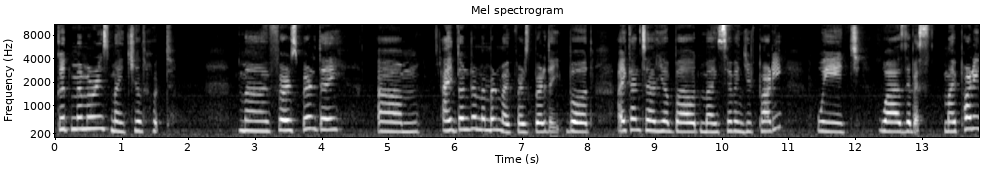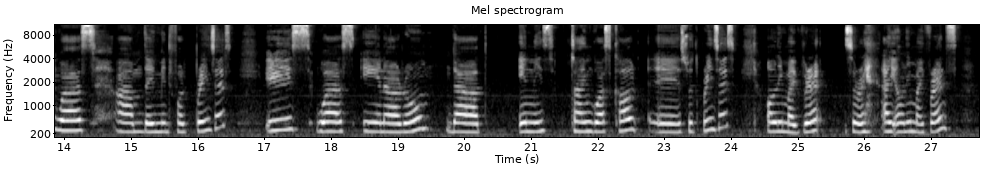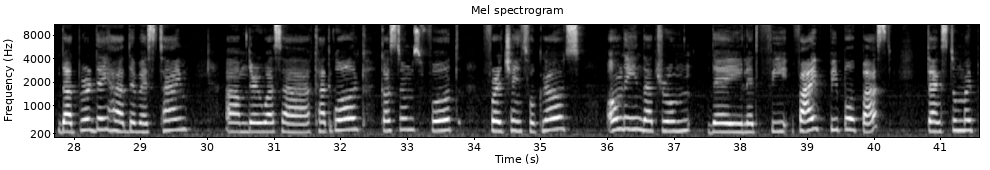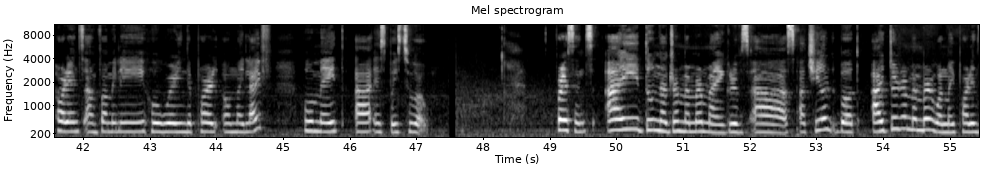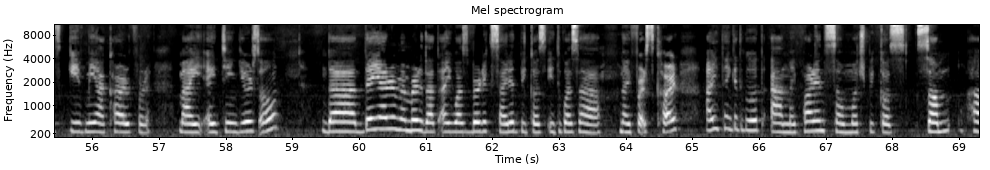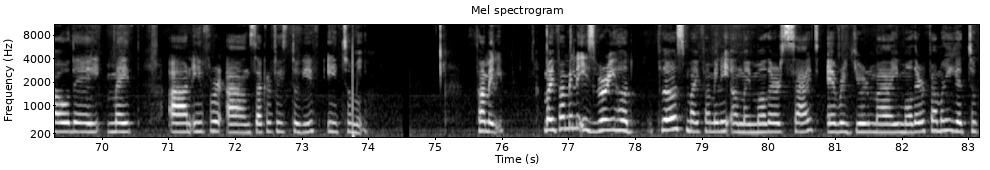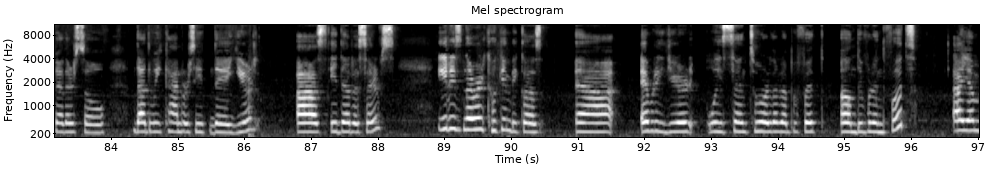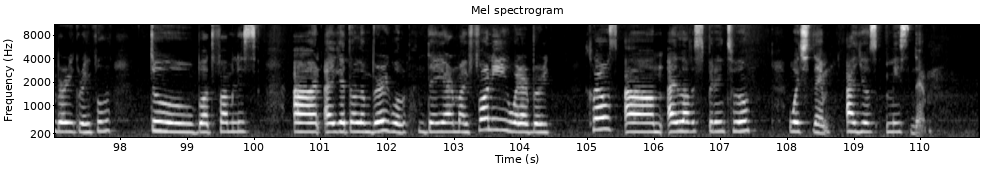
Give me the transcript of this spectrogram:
Good memories, my childhood. My first birthday, um, I don't remember my first birthday, but I can tell you about my seven year party, which was the best. My party was um, the Meet for Princess. It is, was in a room that in its time was called uh, Sweet Princess. Only my bre- sorry, I only my friends. That birthday had the best time. Um, there was a catwalk, costumes, food, for change for clothes. Only in that room they let fi- five people pass. Thanks to my parents and family who were in the part of my life, who made a space to go. Presents. I do not remember my griefs as a child, but I do remember when my parents gave me a card for my 18 years old. That day I remember that I was very excited because it was uh, my first card. I think it good and my parents so much because somehow they made an effort and sacrifice to give it to me. Family. My family is very hot. Plus, my family on my mother's side, every year my mother family get together so that we can receive the year as it deserves. It is never cooking because uh, every year we send to order a buffet on different foods. I am very grateful to both families and I get along very well. They are my funny, we are very close, and I love spending time with them. I just miss them.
